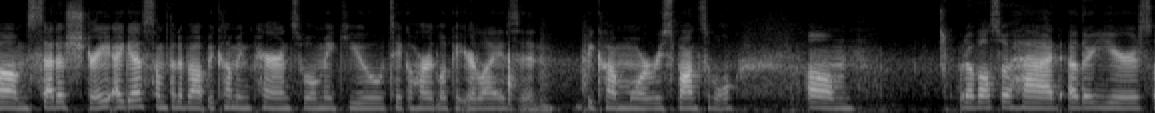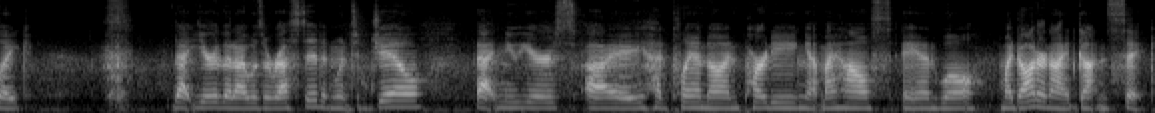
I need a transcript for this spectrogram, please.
um, set us straight, I guess. Something about becoming parents will make you take a hard look at your lives and become more responsible. Um, but I've also had other years, like that year that I was arrested and went to jail that New Year's, I had planned on partying at my house, and well, my daughter and I had gotten sick.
